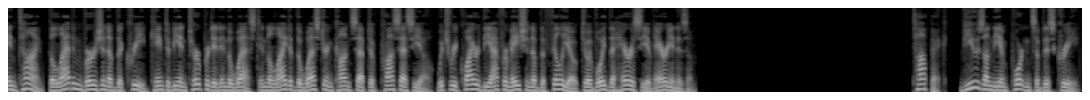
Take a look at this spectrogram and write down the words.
In time, the Latin version of the Creed came to be interpreted in the West in the light of the Western concept of processio, which required the affirmation of the filioque to avoid the heresy of Arianism. Topic. Views on the importance of this creed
